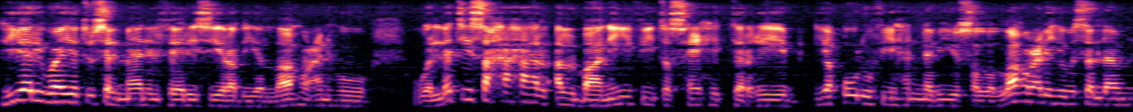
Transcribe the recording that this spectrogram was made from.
هي رواية سلمان الفارسي رضي الله عنه والتي صححها الألباني في تصحيح الترغيب يقول فيها النبي صلى الله عليه وسلم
